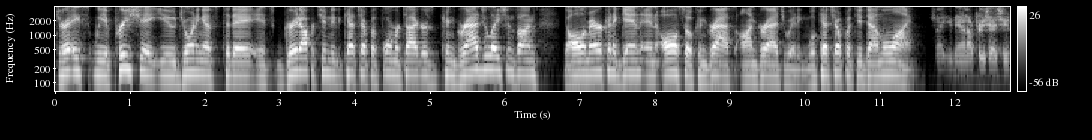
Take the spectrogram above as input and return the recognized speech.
Trase, we appreciate you joining us today. It's great opportunity to catch up with former Tigers. Congratulations on All American again, and also congrats on graduating. We'll catch up with you down the line. Thank you, Dan. I appreciate you.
